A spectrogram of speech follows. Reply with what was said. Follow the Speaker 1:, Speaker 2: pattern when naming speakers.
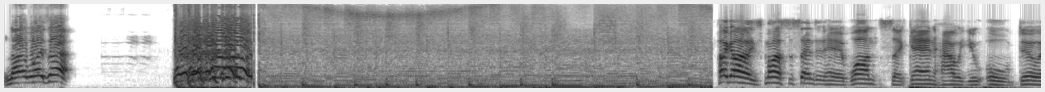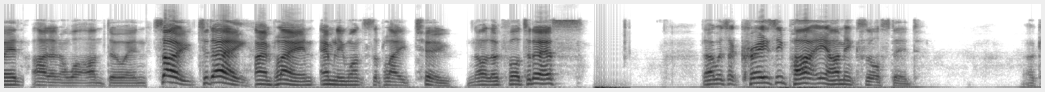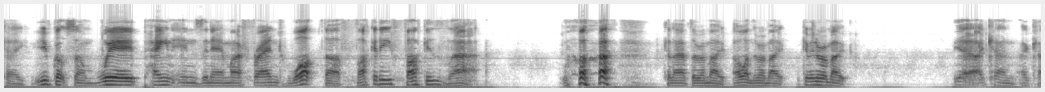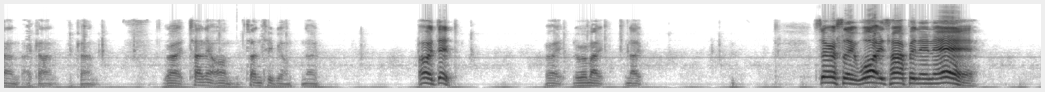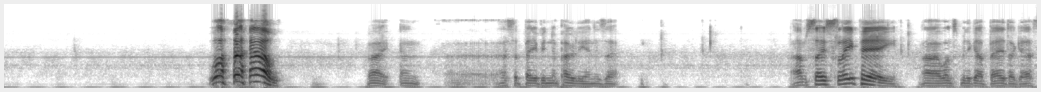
Speaker 1: No, why is that? Hi guys, Master Sending here once again. How are you all doing? I don't know what I'm doing. So, today I'm playing Emily Wants to Play Too. Not looking forward to this. That was a crazy party, I'm exhausted. Okay, you've got some weird paintings in here, my friend. What the fuckity fuck is that? Can I have the remote? I want the remote. Give me the remote. Yeah, I can. I can. I can. I can. Right, turn it on. Turn TV on. No. Oh, I did. Right, the remote. No. Seriously, what is happening here? What the hell? Right, and uh, that's a baby Napoleon, is it? I'm so sleepy. Oh, it wants me to go to bed, I guess.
